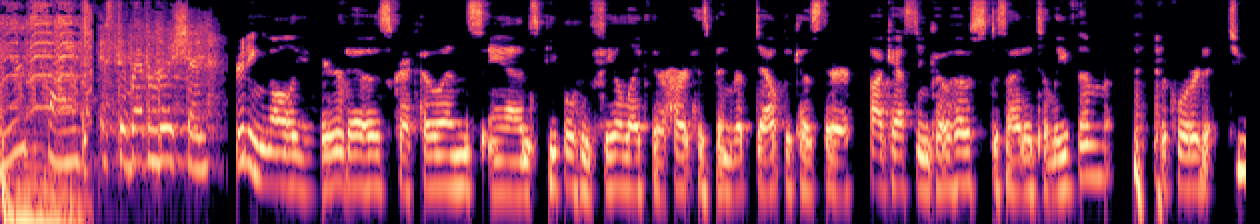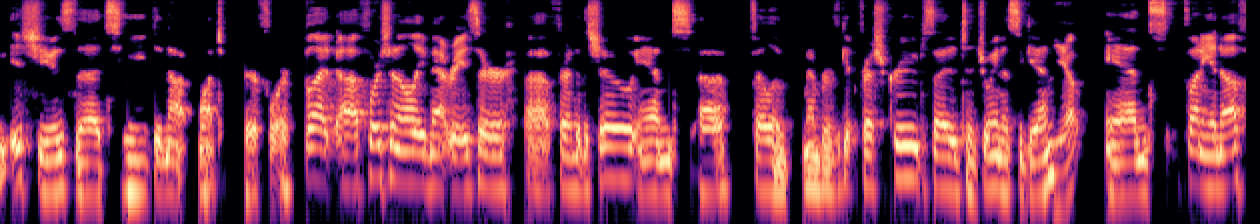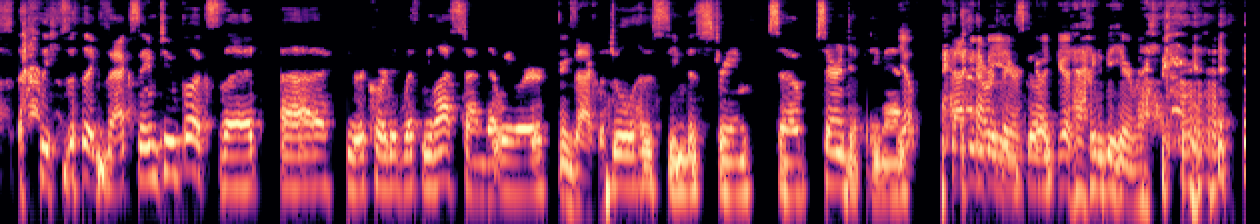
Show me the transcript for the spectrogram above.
Weird science is the revolution. Greeting all you weirdos, Krakoans, and people who feel like their heart has been ripped out because their podcasting co host decided to leave them. record two issues that he did not want to prepare for. But uh, fortunately, Matt Razor, uh, friend of the show and uh, fellow member of the Get Fresh crew, decided to join us again. Yep. And funny enough, these are the exact same two books that uh, you recorded with me last time that we were Exactly. dual hosting this stream. So serendipity, man. Yep. Happy to be here. going? Good, good. Happy to be here, man.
